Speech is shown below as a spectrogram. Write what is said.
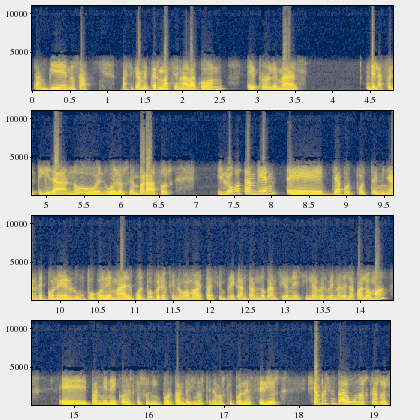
también, o sea, básicamente relacionada con eh, problemas de la fertilidad, ¿no? O en, los embarazos. Y luego también, ya por, terminar de poner un poco de mal cuerpo, pero es que no vamos a estar siempre cantando canciones y la verbena de la paloma, también hay cosas que son importantes y nos tenemos que poner serios. Se han presentado algunos casos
